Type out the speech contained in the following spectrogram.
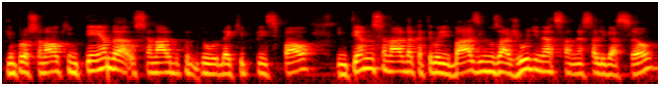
de um profissional que entenda o cenário do, do, da equipe principal, entenda o cenário da categoria de base e nos ajude nessa, nessa ligação.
